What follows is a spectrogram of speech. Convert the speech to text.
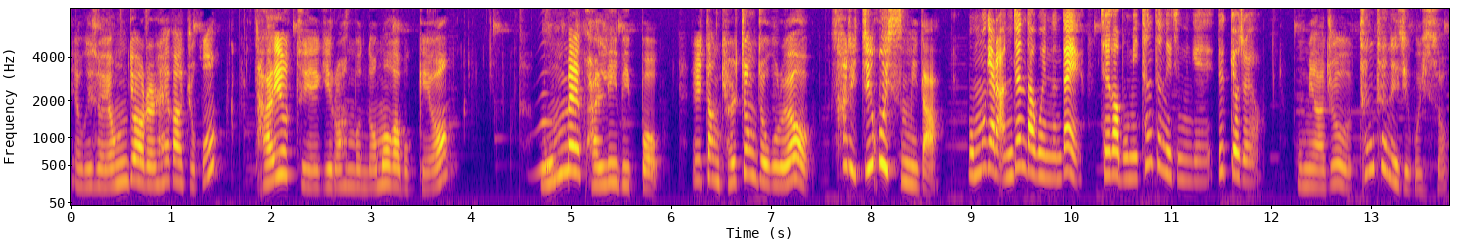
여기서 연결을 해가지고 다이어트 얘기로 한번 넘어가 볼게요. 몸매 관리 비법. 일단 결정적으로요. 살이 찌고 있습니다. 몸무게를 안 잰다고 했는데 제가 몸이 튼튼해지는 게 느껴져요 몸이 아주 튼튼해지고 있어.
